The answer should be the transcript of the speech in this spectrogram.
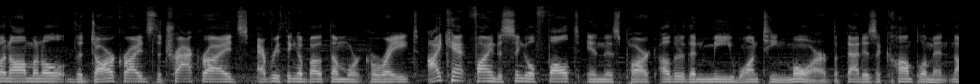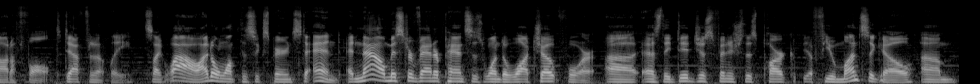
phenomenal. The dark rides, the track rides, everything about them were great. I can't find a single fault in this park other than me wanting more, but that is a compliment, not a fault. Definitely. It's like, wow, I don't want this experience to end. And now Mr. Vanderpants is one to watch out for, uh, as they did just finish this park a few months ago. Um,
